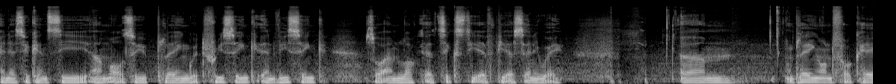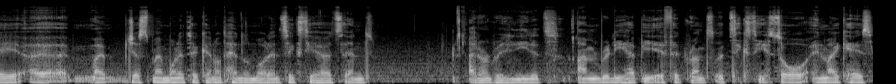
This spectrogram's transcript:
and as you can see I'm also playing with FreeSync and VSync so I'm locked at 60 FPS anyway. Um, I'm playing on 4K, uh, my, just my monitor cannot handle more than 60 Hz and I don't really need it. I'm really happy if it runs at 60. So in my case,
